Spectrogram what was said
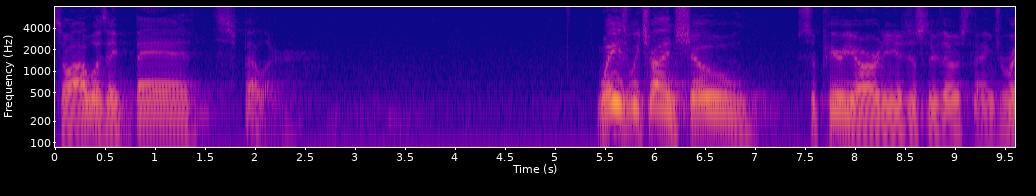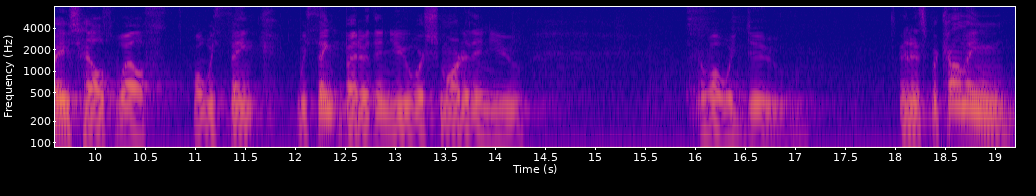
So I was a bad speller. Ways we try and show superiority is just through those things race, health, wealth, what we think. We think better than you, we're smarter than you, and what we do. And it's becoming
